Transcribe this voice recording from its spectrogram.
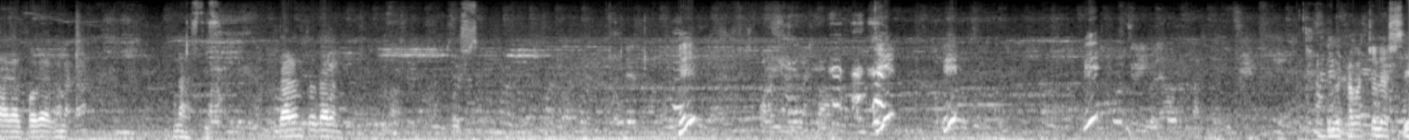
লাগার পরে এখন নাচতেছে। দাঁড়ান তো দাঁড়ান খাবার চলে আসছে।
